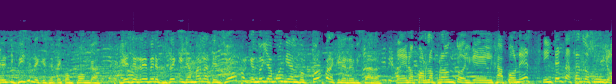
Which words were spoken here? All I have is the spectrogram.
es difícil de que se te componga. Y ese referee pues hay que llamar la atención porque no llamó ni al doctor para que le revisara. Bueno, por lo pronto, el, el japonés intenta hacer lo suyo,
